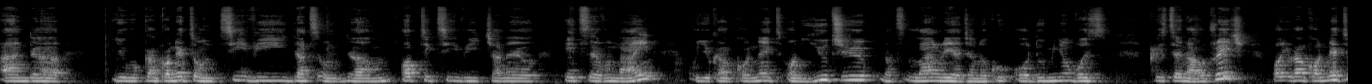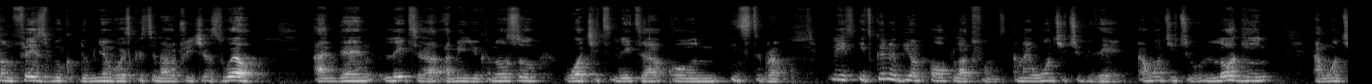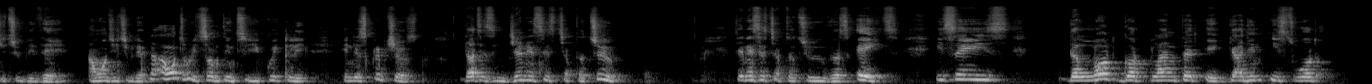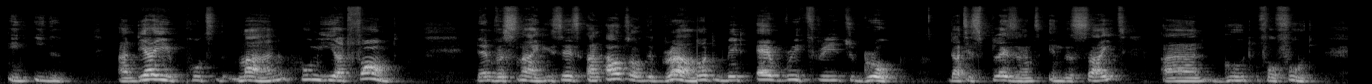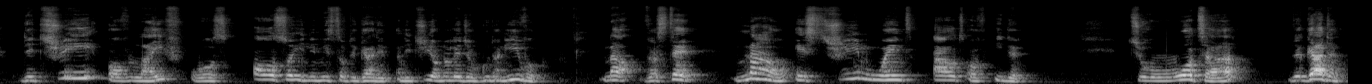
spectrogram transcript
and uh, you can connect on TV. That's on um, Optik TV channel 879. Or you can connect on YouTube. That's Lanre Ajanoku or Dominion Voice Christian Outreach, or you can connect on Facebook, Dominion Voice Christian Outreach as well. And then later, I mean, you can also watch it later on Instagram. Please, it's going to be on all platforms, and I want you to be there. I want you to log in. I want you to be there. I want you to be there. Now, I want to read something to you quickly in the scriptures. That is in Genesis chapter 2. Genesis chapter 2, verse 8. It says, The Lord God planted a garden eastward in Eden and there he put the man whom he had formed. Then verse 9, he says, And out of the ground God made every tree to grow that is pleasant in the sight and good for food. The tree of life was also in the midst of the garden, and the tree of knowledge of good and evil. Now, verse 10 Now a stream went out of Eden to water the garden.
